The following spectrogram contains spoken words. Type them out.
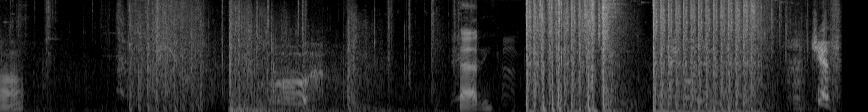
Oh. Dead? Jeff,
